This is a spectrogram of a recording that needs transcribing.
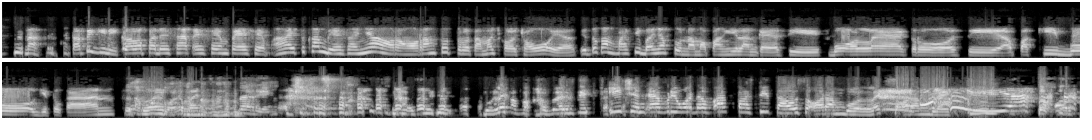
Tapi gini, kalau pada saat SMP SMA itu kan biasanya orang-orang tuh terutama kalau cowok ya, itu kan pasti banyak tuh nama panggilan kayak si Bolek, terus si apa Kibo gitu kan. Ya ampun, Sesuai boleh kebanyakan banyak kabar ya. boleh apa kabar sih? Each and every one of us pasti tahu seorang bolek, seorang blacky, Iya. seorang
